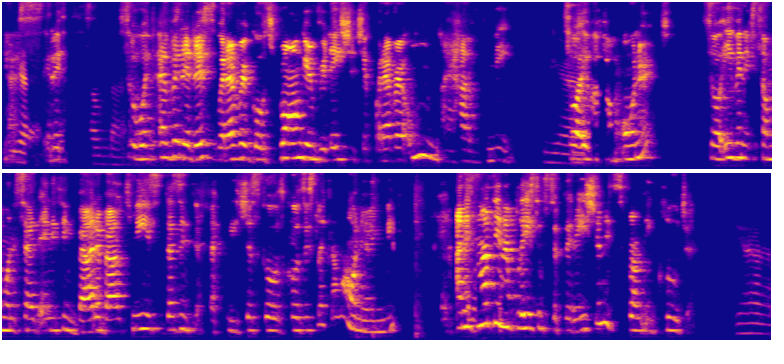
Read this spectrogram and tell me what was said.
Yes, yeah. it is. So whatever it is, whatever goes wrong in relationship, whatever, mm, I have me. Yeah. So if I'm honored, so even if someone said anything bad about me, it doesn't affect me. It just goes because it's like I'm honoring me. And it's not in a place of separation, it's from inclusion. Yeah.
